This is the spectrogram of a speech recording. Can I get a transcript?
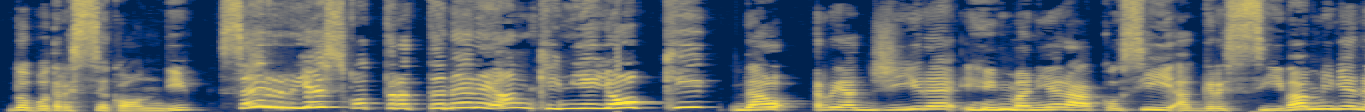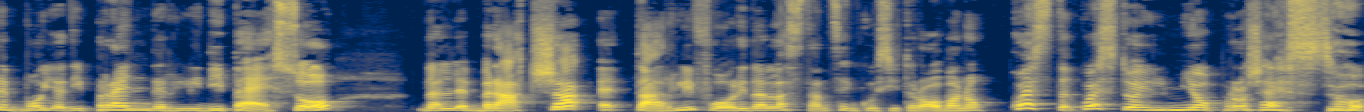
dopo tre secondi. Se riesco a trattenere anche i miei occhi da reagire in maniera così aggressiva, mi viene voglia di prenderli di peso dalle braccia e tarli fuori dalla stanza in cui si trovano. Questo, questo è il mio processo,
